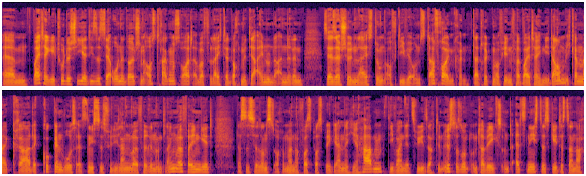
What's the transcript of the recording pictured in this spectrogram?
ähm, weitergeht. Tour de Ski ja dieses Jahr ohne deutschen Austragungsort, aber vielleicht ja doch mit der ein oder anderen sehr, sehr schönen Leistung, auf die wir uns da freuen können. Da drücken wir auf jeden Fall weiterhin die Daumen. Ich kann mal gerade gucken, wo es als nächstes für die Langläuferinnen und Langläufer hingeht. Das ist ist ja sonst auch immer noch was, was wir gerne hier haben. Die waren jetzt, wie gesagt, in Östersund unterwegs und als nächstes geht es dann nach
